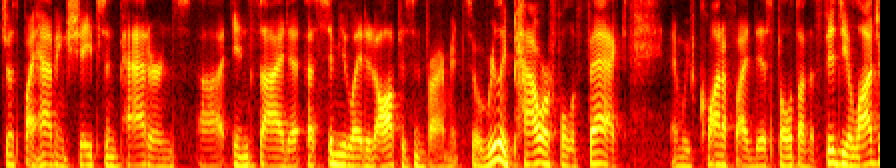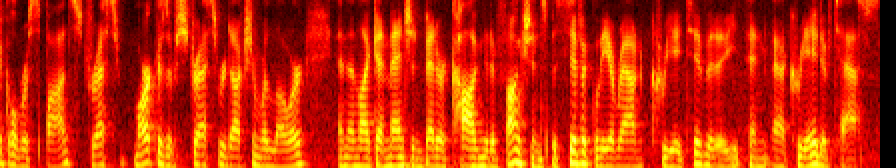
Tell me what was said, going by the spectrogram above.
just by having shapes and patterns uh, inside a, a, simulated office environment. So, really powerful effect. And we've quantified this both on the physiological response, stress markers of stress reduction were lower, and then, like I mentioned, better cognitive function, specifically around creativity and uh, creative tasks.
